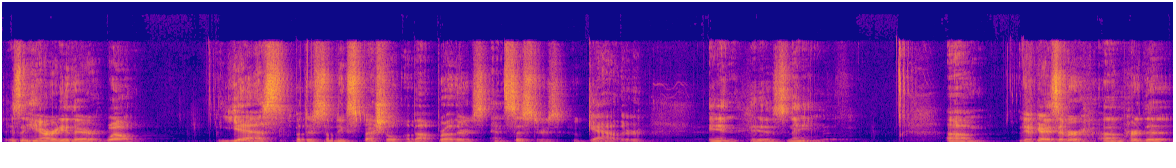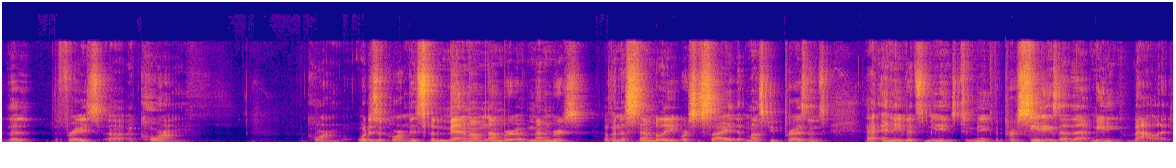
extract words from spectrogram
isn't He already there? Well, yes, but there's something special about brothers and sisters who gather in His name. Um, have you guys ever um, heard the, the, the phrase uh, a quorum? A quorum. What is a quorum? It's the minimum number of members of an assembly or society that must be present at any of its meetings to make the proceedings of that meeting valid.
